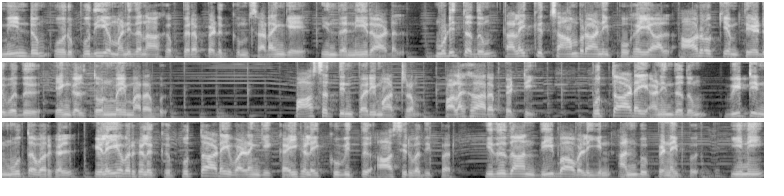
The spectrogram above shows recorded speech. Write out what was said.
மீண்டும் ஒரு புதிய மனிதனாக பிறப்பெடுக்கும் சடங்கே இந்த நீராடல். முடித்ததும் தலைக்கு சாம்பிராணி புகையால் ஆரோக்கியம் தேடுவது எங்கள் தொன்மை மரபு. பாசத்தின் பரிமாற்றம் பலகார பெட்டி. புத்தாடை அணிந்ததும் வீட்டின் மூத்தவர்கள் இளையவர்களுக்கு புத்தாடை வழங்கி கைகளை குவித்து ஆசிர்வதிப்பர். இதுதான் தீபாவளியின் அன்பு பிணைப்பு. இனி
